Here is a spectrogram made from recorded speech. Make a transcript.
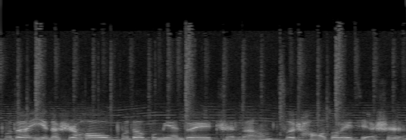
不得已的时候不得不面对，只能自嘲作为解释。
